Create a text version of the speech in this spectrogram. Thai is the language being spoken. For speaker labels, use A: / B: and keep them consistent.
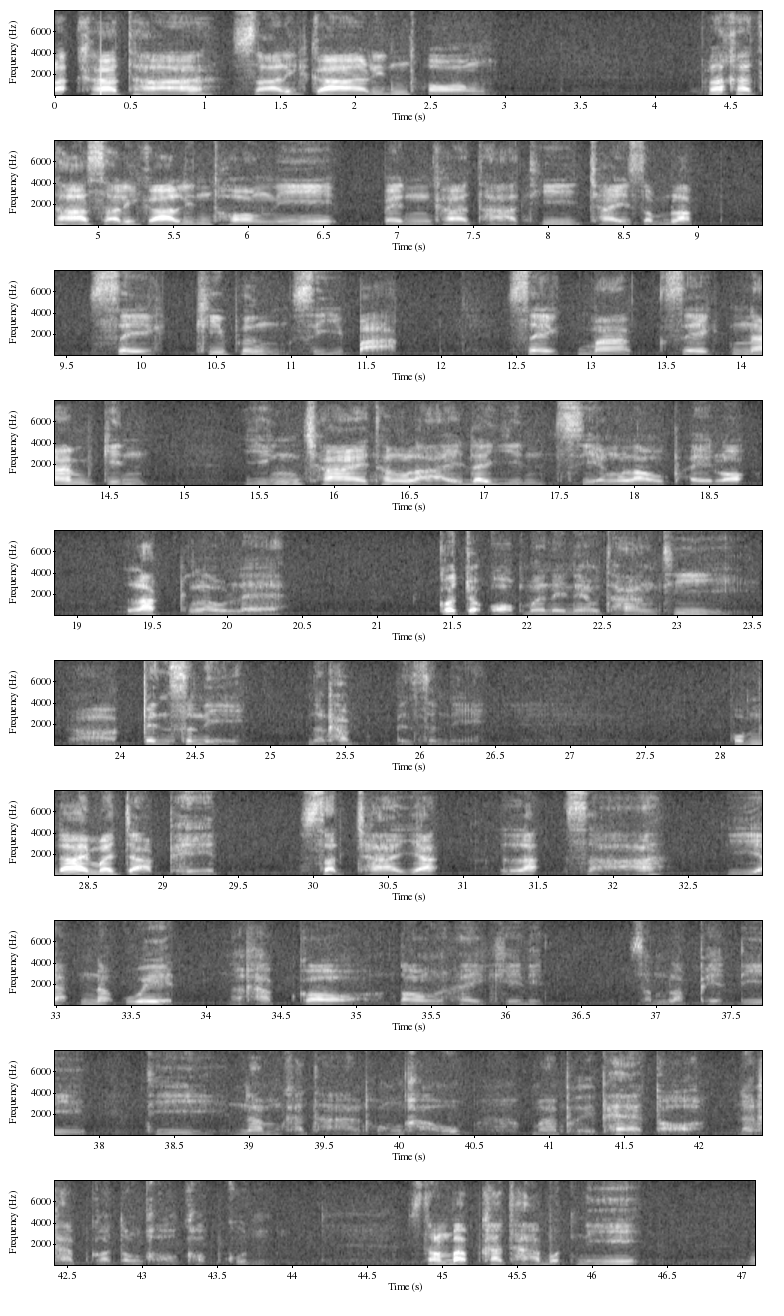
A: ระคาถาสาริกาลิ้นทอง พระคาถาสาริกาลิ้นทองนี้เป็นคาถาที่ใช้สำหรับเสกขี้ผึ้งสีปาก เสกหมาก เสกน้ำกิน หญิงชายทั้งหลายได้ยินเสียงเราไพเราะรักเราแลก็จะออกมาในแนวทางที่เป็นเสน่ห์นะครับ เป็นเสน่ห์ผมได้มาจากเพจ สัจชายะละสายะนเวทนะครับ ก็ต้องให้เครดิตสำหรับเพจนี้ที่นำคาถาของเขามาเผยแพร่ต่อนะครับ ก็ต้องขอขอบคุณสำหรับคาถาบทนี้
